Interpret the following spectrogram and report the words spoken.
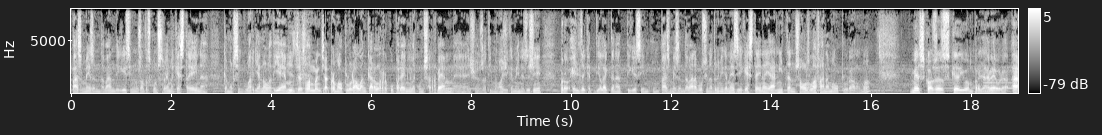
pas més endavant, diguéssim. Nosaltres conservem aquesta eina, que amb el singular ja no la diem. I ells l'han menjat. Però amb el plural encara la recuperem i la conservem, eh? això és, etimològicament és així, però ells aquest dialecte ha anat, diguéssim, un pas més endavant, ha evolucionat una mica més, i aquesta eina ja ni tan sols la fan amb el plural, no? Més coses que diuen per allà, a veure. Ah,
